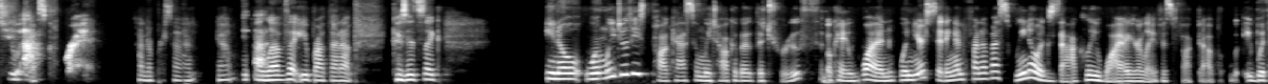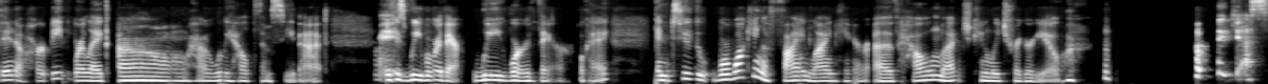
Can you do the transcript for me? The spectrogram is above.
to ask for it. 100%. Yeah. I love that you brought that up because it's like, you know, when we do these podcasts and we talk about the truth, okay, one, when you're sitting in front of us, we know exactly why your life is fucked up. Within a heartbeat, we're like, oh, how do we help them see that? Right. Because we were there. We were there. Okay. And two, we're walking a fine line here of how much can we trigger you yes.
